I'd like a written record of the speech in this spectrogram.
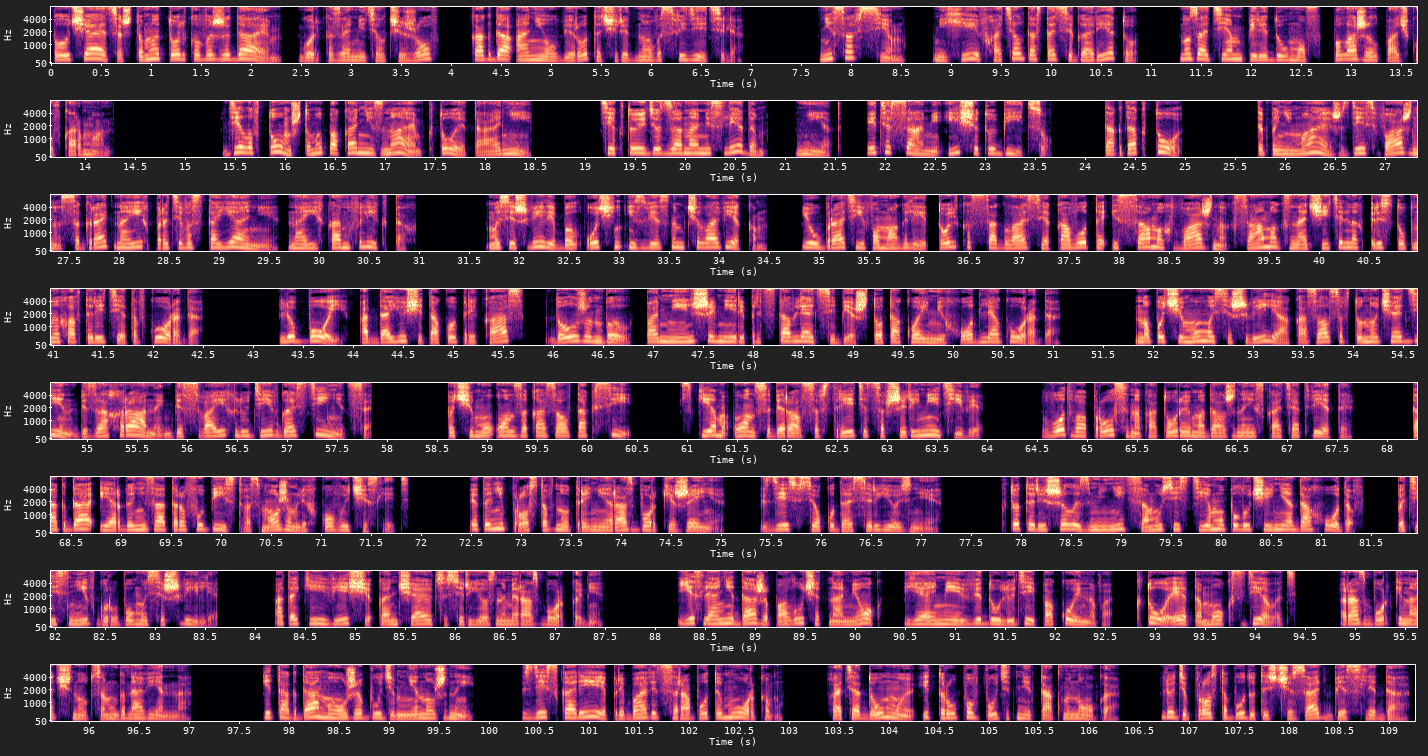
«Получается, что мы только выжидаем», — горько заметил Чижов, когда они уберут очередного свидетеля. «Не совсем». Михеев хотел достать сигарету, но затем, передумав, положил пачку в карман. «Дело в том, что мы пока не знаем, кто это они. Те, кто идет за нами следом? Нет. Эти сами ищут убийцу. Тогда кто? Ты понимаешь, здесь важно сыграть на их противостоянии, на их конфликтах. Масишвили был очень известным человеком, и убрать его могли только с согласия кого-то из самых важных, самых значительных преступных авторитетов города. Любой, отдающий такой приказ, должен был по меньшей мере представлять себе, что такое Михо для города. Но почему Масишвили оказался в ту ночь один, без охраны, без своих людей в гостинице? Почему он заказал такси? С кем он собирался встретиться в Шереметьеве? Вот вопросы, на которые мы должны искать ответы. Тогда и организаторов убийства сможем легко вычислить. Это не просто внутренние разборки, Женя. Здесь все куда серьезнее. Кто-то решил изменить саму систему получения доходов, потеснив группу Масишвили. А такие вещи кончаются серьезными разборками. Если они даже получат намек, я имею в виду людей покойного, кто это мог сделать, разборки начнутся мгновенно. И тогда мы уже будем не нужны. Здесь скорее прибавится работы моргом, хотя, думаю, и трупов будет не так много. Люди просто будут исчезать без следа.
